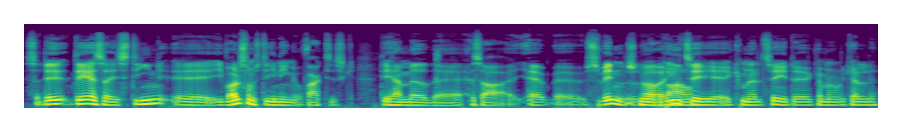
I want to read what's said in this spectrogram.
Så det, det er altså i, stigning, øh, i voldsom stigning jo faktisk. Det her med øh, altså, ja, øh, svindel og. IT-kriminalitet, øh, kan man vel kalde det.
